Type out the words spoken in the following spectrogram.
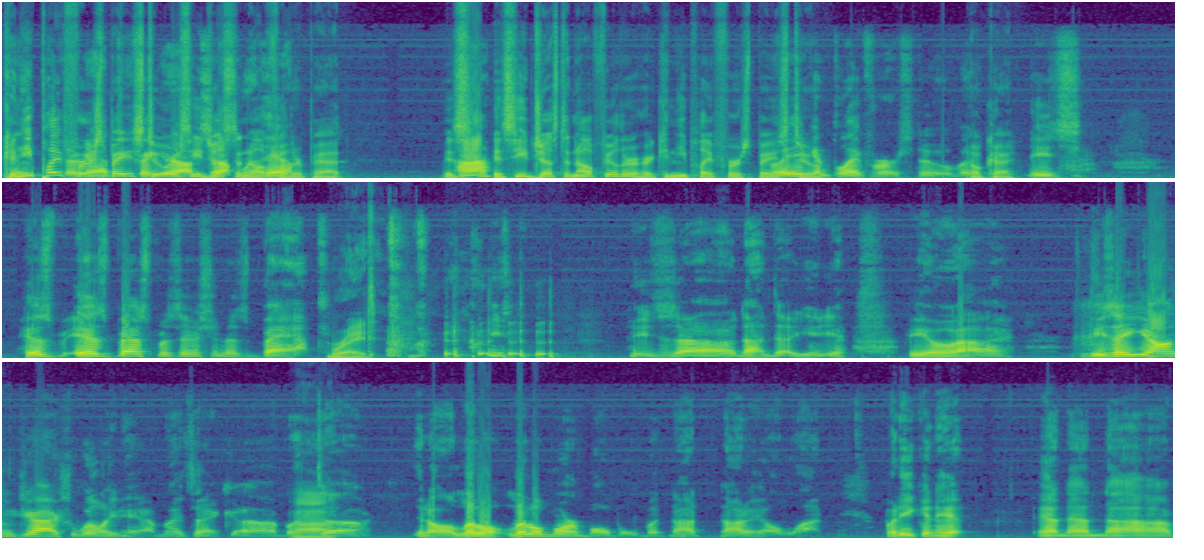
can they- he play first base too, or is he just an something with him. outfielder, Pat? Is, Huh? is he just an outfielder, or can he play first base Well, he too? can play first too, but Okay, he's his his best position is bat. right. He's uh, not you, you, you uh, he's a young Josh Willingham, I think, uh, but Ah. uh, you know a little little more mobile, but not not a hell lot. But he can hit, and then uh,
